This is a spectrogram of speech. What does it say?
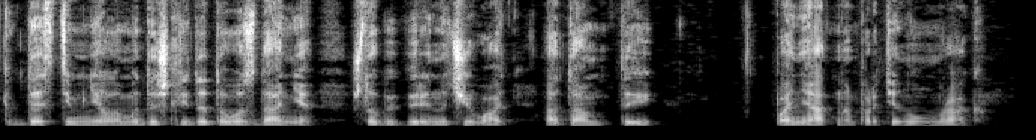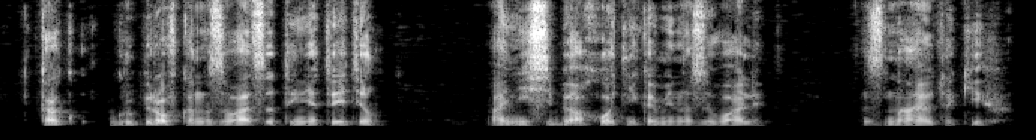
Когда стемнело, мы дошли до того здания, чтобы переночевать, а там ты. «Понятно», – протянул мрак. «Как группировка называется, ты не ответил». «Они себя охотниками называли». «Знаю таких».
